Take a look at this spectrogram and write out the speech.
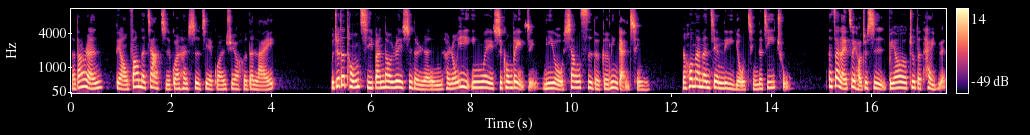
那当然。两方的价值观和世界观需要合得来。我觉得同期搬到瑞士的人很容易因为时空背景，你有相似的革命感情，然后慢慢建立友情的基础。那再来最好就是不要住得太远，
